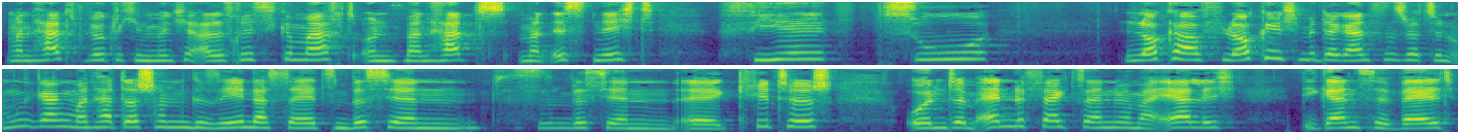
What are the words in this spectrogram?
man hat wirklich in München alles richtig gemacht und man hat, man ist nicht viel zu locker flockig mit der ganzen Situation umgegangen. Man hat da schon gesehen, dass er jetzt ein bisschen, das ist ein bisschen äh, kritisch. Und im Endeffekt, seien wir mal ehrlich, die ganze Welt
